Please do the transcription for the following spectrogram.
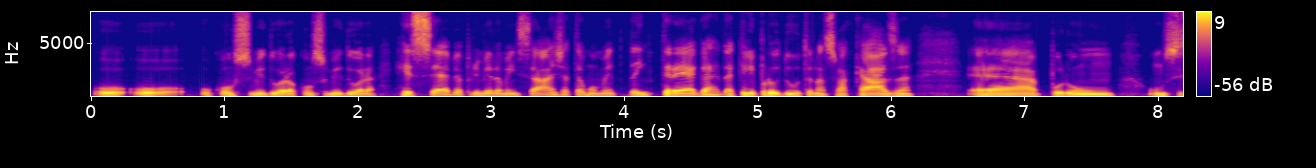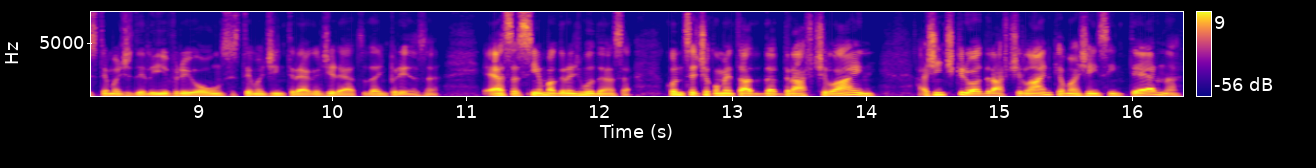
o, o, o consumidor, a consumidora recebe a primeira mensagem até o momento da entrega daquele produto na sua casa é, por um, um sistema de delivery ou um sistema de entrega direto da empresa. Essa sim é uma grande mudança. Quando você tinha comentado da Draftline, a gente criou a Draftline, que é uma agência interna,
